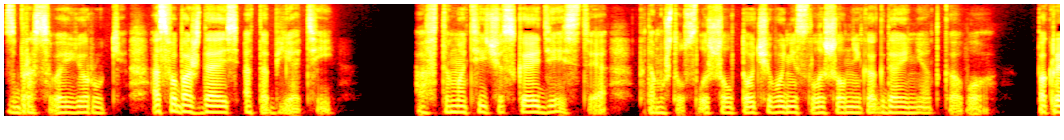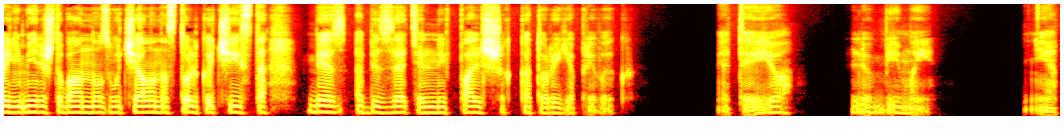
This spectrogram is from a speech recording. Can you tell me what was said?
сбрасывая ее руки, освобождаясь от объятий. Автоматическое действие, потому что услышал то, чего не слышал никогда и ни от кого. По крайней мере, чтобы оно звучало настолько чисто, без обязательной фальши, к которой я привык. Это ее любимый. Нет,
